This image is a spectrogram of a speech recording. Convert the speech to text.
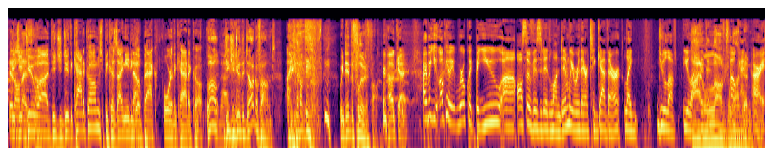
Did Did all you that do? stuff. Uh, did you do the catacombs? Because I need to No. go back for the catacombs. Well, did you do the dogophones? we did the flutophone. okay. All right, but you okay? Wait, real quick. But you uh, also visited London. We were there together. Like, do you love you I liked it? loved Okay, London. all right.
